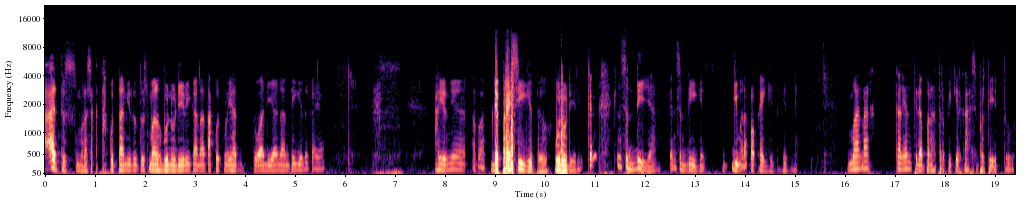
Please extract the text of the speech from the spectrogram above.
ah, terus merasa ketakutan gitu terus malah bunuh diri karena takut melihat tua dia nanti gitu kayak akhirnya apa depresi gitu bunuh diri. Kan kan sedih ya kan sedih gitu. gimana kalau kayak gitu gitu ya? Gimana kalian tidak pernah terpikirkah seperti itu?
